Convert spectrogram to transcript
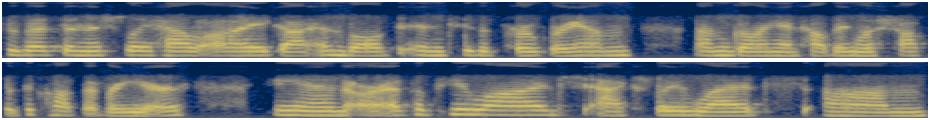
So that's initially how I got involved into the program um, going and helping with Shop at the Cop every year. And our FOP Lodge actually lets um,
